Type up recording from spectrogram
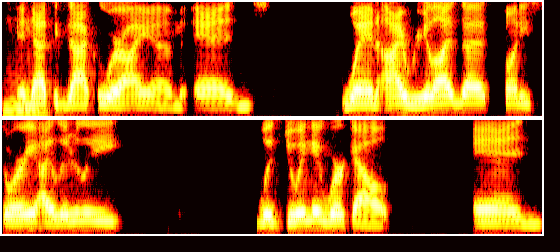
and hmm. that's exactly where I am. And when I realized that funny story, I literally was doing a workout and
